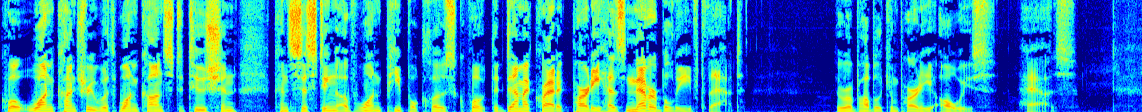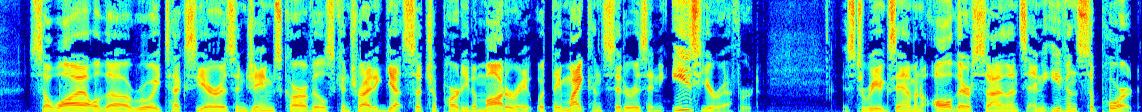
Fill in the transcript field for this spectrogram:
quote, one country with one constitution consisting of one people, close quote. The Democratic Party has never believed that. The Republican Party always has. So while the Ruy Teixeiras and James Carvilles can try to get such a party to moderate, what they might consider is an easier effort is to re examine all their silence and even support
